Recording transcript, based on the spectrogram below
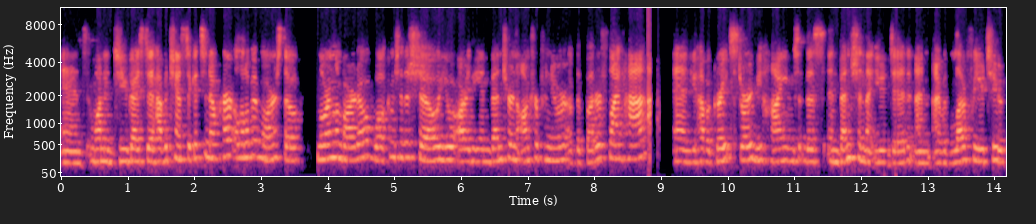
and wanted you guys to have a chance to get to know her a little bit more. So, Lauren Lombardo, welcome to the show. You are the inventor and entrepreneur of the butterfly hat, and you have a great story behind this invention that you did. And I would love for you to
